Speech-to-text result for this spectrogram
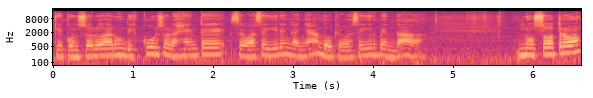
que con solo dar un discurso la gente se va a seguir engañando, que va a seguir vendada. Nosotros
